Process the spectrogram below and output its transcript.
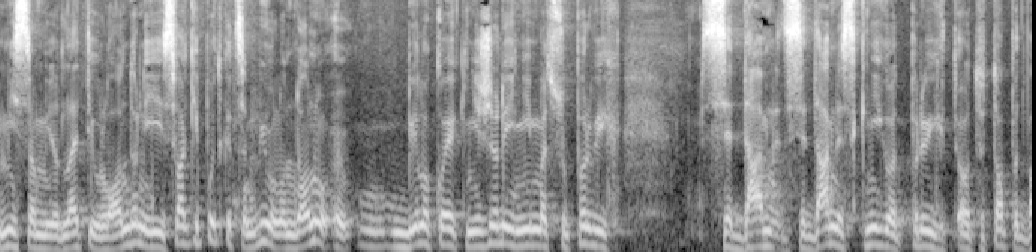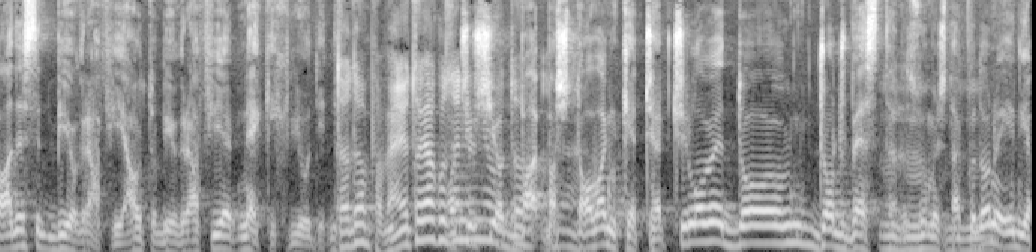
misam i odleti u London i svaki put kad sam bio u Londonu, e, u bilo koje knjižari, njima su prvih 17, 17 knjiga od prvih, od topa 20 biografije, autobiografije nekih ljudi. Da, da, pa meni je to jako Počeš zanimljivo. od to, ba, baštovanke Čerčilove do George Besta, razumeš, tako da ono, ili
